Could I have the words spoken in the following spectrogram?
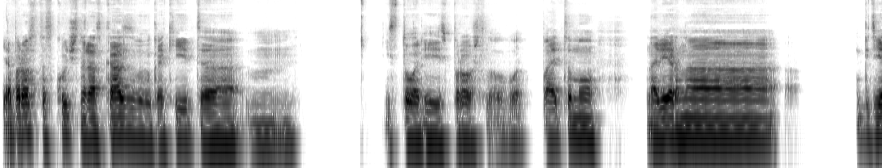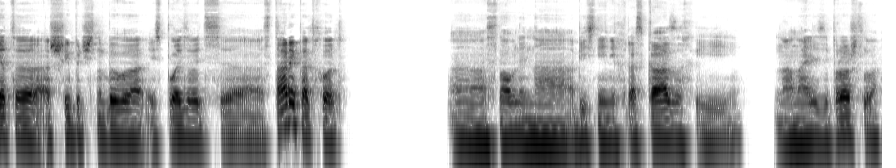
я просто скучно рассказываю какие-то истории из прошлого. Вот. Поэтому, наверное, где-то ошибочно было использовать э, старый подход, э, основанный на объяснениях, рассказах и на анализе прошлого.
